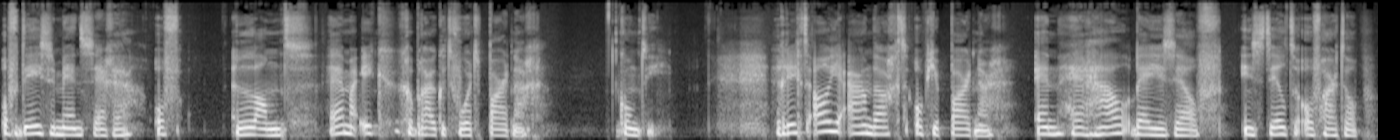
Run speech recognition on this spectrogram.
of deze mens zeggen of land. Maar ik gebruik het woord partner. Komt-ie. Richt al je aandacht op je partner en herhaal bij jezelf in stilte of hardop.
